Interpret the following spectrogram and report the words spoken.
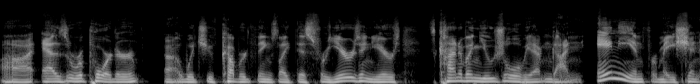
uh, as a reporter, uh, which you've covered things like this for years and years, it's kind of unusual. We haven't gotten any information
